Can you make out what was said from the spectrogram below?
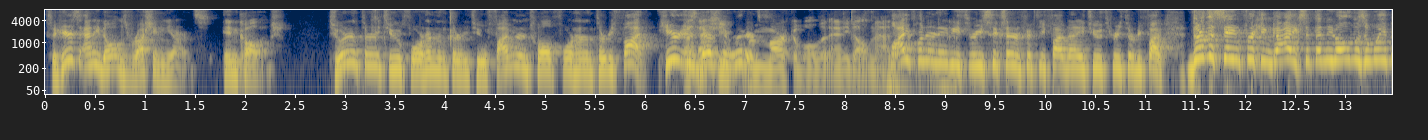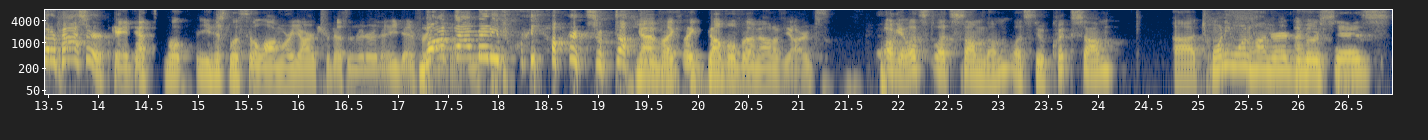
So here's Andy Dalton's rushing yards in college. 232, 432, 512, 435. Here That's is Desmond Ridder. Remarkable that Andy Dalton had 583, 655, 92, 335. They're the same freaking guy, except Andy Dalton was a way better passer. Okay, that's well, you just listed a lot more yards for Desmond Ridder than he did for not that many more yards. We're talking. You have like like double the amount of yards. Okay, let's let's sum them. Let's do a quick sum. Uh 2100 I mean, versus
